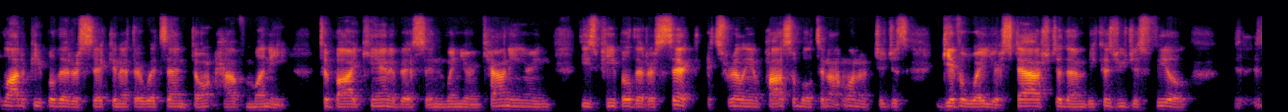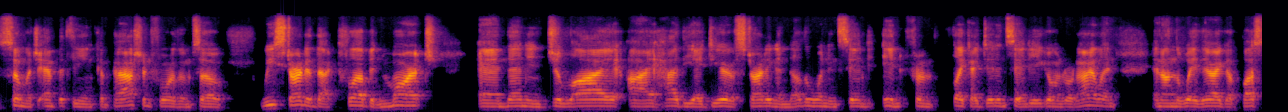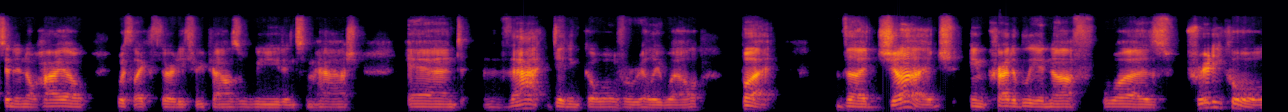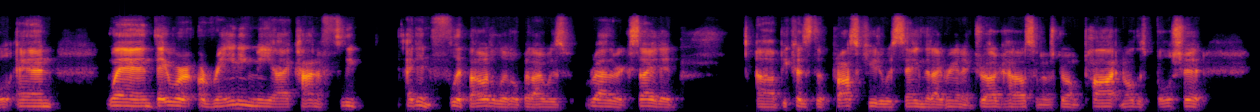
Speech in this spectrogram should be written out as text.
a lot of people that are sick and at their wits end don't have money to buy cannabis. And when you're encountering these people that are sick it's really impossible to not want to just give away your stash to them because you just feel so much empathy and compassion for them. So we started that club in march and then in July, I had the idea of starting another one in San in from like I did in San Diego and Rhode Island. And on the way there, I got busted in Ohio with like 33 pounds of weed and some hash. And that didn't go over really well. But the judge, incredibly enough, was pretty cool. And when they were arraigning me, I kind of flip, I didn't flip out a little, but I was rather excited uh, because the prosecutor was saying that I ran a drug house and I was growing pot and all this bullshit.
